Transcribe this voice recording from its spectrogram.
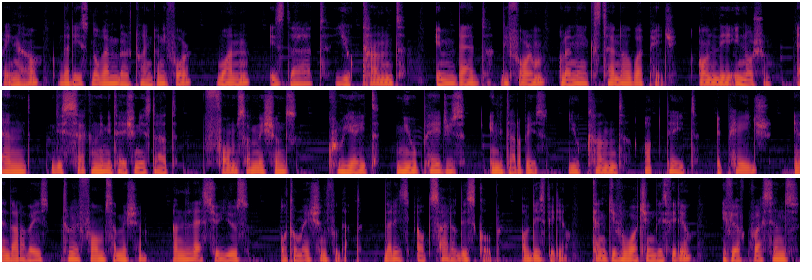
right now, that is November 2024. One is that you can't embed the form on an external web page, only in Notion. And the second limitation is that form submissions create new pages in the database. You can't update a page in a database through a form submission unless you use automation for that. That is outside of the scope of this video. Thank you for watching this video. If you have questions,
